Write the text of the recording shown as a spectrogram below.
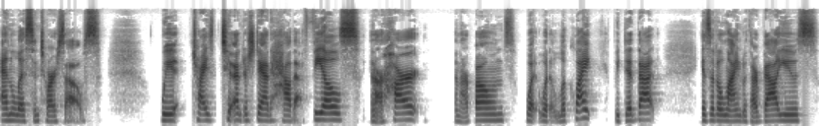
and listen to ourselves. We try to understand how that feels in our heart and our bones. What would it look like if we did that? Is it aligned with our values,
